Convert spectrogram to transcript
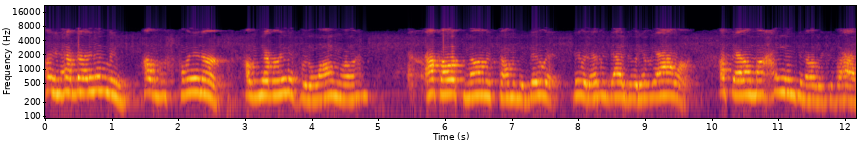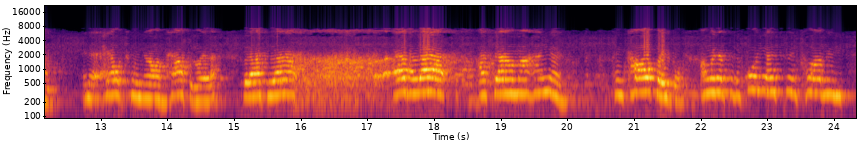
I didn't have that in me. I was a sprinter. I was never in it for the long run. Alcoholics Anonymous told me to do it. Do it every day. Do it every hour. I sat on my hands in early sobriety and it helps when you're on house arrest. But after that, after that, I sat on my hands and called people. I went up to the 48th Street Club in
